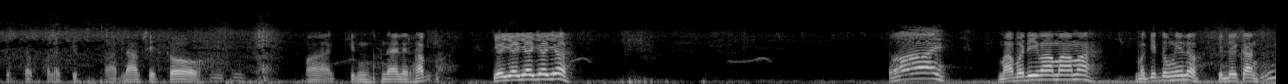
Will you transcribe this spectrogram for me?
เสร็จจากภารกิจอาบน้ำเสร็จก็มากินได้เลยครับ เยอะเยอะเยอะเยอะเยอะไปมาบดีมามามามากินตรงนี้เลยกินด้วยกัน โอ้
